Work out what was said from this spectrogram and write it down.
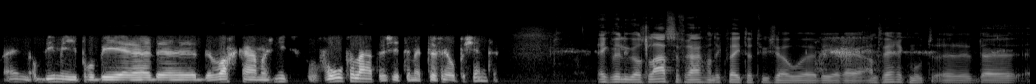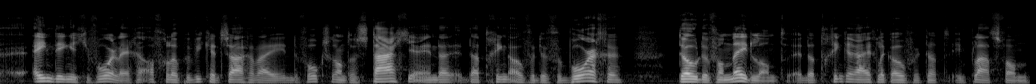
En op die manier proberen de, de wachtkamers niet vol te laten zitten met te veel patiënten. Ik wil u als laatste vraag, want ik weet dat u zo uh, weer uh, aan het werk moet, uh, één dingetje voorleggen. Afgelopen weekend zagen wij in de Volkskrant een staartje en da dat ging over de verborgen doden van Nederland. En dat ging er eigenlijk over dat in plaats van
